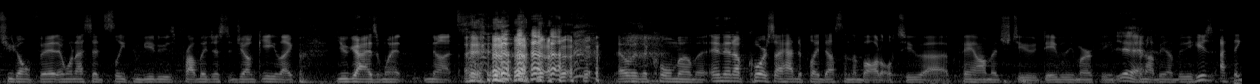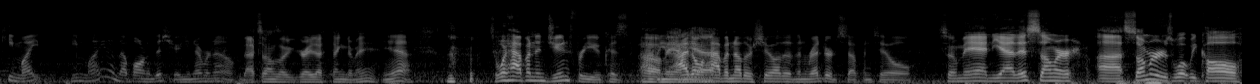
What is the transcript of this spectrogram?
"Shoe Don't Fit," and when I said "Sleeping Beauty" is probably just a junkie, like you guys went nuts. that was a cool moment. And then of course I had to play "Dust in the Bottle" to uh, pay homage to David Lee Murphy Yeah. for not being able to. He's I think he might he might end up on it this year. You never know. that sounds like a great thing to me. Yeah. so what happened in June for you? Because I, Oh, mean, man, I don't yeah. have another show other than Red Dirt stuff until So man, yeah, this summer, uh, summer is what we call,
